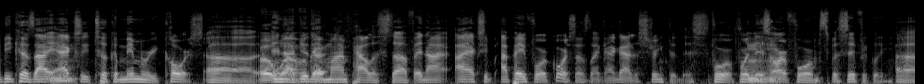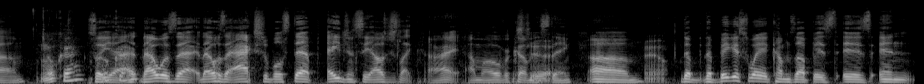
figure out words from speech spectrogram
because I actually took a memory course, uh, Mm. Oh, and I wow, do that okay. Mind Palace stuff, and I, I actually I paid for a course. I was like, I got to strengthen this for for this art form specifically. Um, okay. So yeah, okay. that was that. That was an actionable step. Agency. I was just like, all right, I'm gonna overcome this it. thing. Um, Yeah. the the biggest way it comes up is is and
